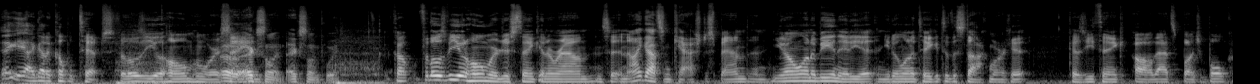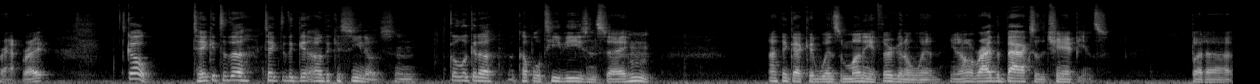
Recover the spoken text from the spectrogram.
Yeah, yeah, I got a couple tips for those of you at home who are Oh, saying. excellent, excellent point. couple- For those of you at home who are just thinking around and saying, "I got some cash to spend," and you don't want to be an idiot and you don't want to take it to the stock market because you think, "Oh, that's a bunch of bull crap," right? Let's go. Take it to the take to the uh, the casinos and go look at a, a couple of TVs and say, "Hmm, I think I could win some money if they're gonna win." You know, ride the backs of the champions. But uh,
